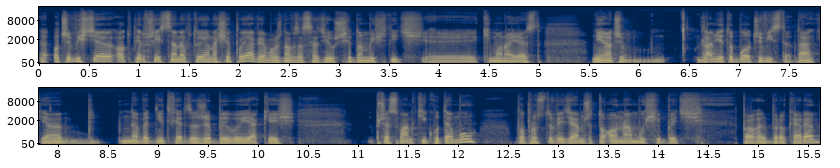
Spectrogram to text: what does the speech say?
E, oczywiście od pierwszej sceny, w której ona się pojawia, można w zasadzie już się domyślić, e, kim ona jest. Nie, znaczy dla mnie to było oczywiste, tak? Ja nawet nie twierdzę, że były jakieś przesłanki ku temu. Po prostu wiedziałem, że to ona musi być power brokerem.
